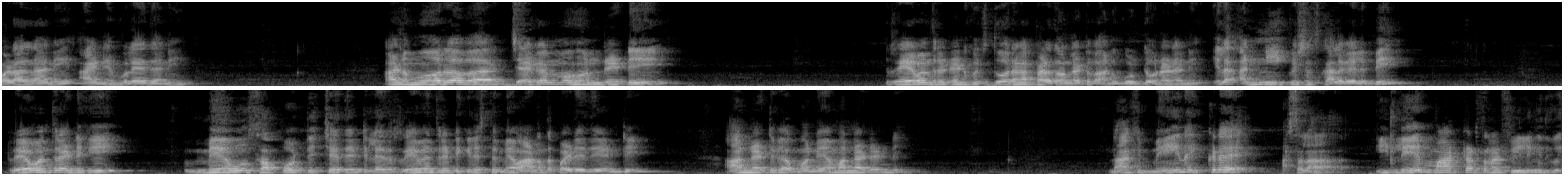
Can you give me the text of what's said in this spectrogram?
కొడాలని ఆయన ఇవ్వలేదని. అండ్ మోర్ ఓవర్ జగన్మోహన్ రెడ్డి రేవంత్ రెడ్డిని కొంచెం దూరంగా పెడతా ఉన్నట్టుగా అనుకుంటూ ఉన్నాడని. ఇలా అన్ని ఈక్వేషన్స్ కలగలిపి రేవంత్ రెడ్డికి మేము సపోర్ట్ ఇచ్చేది ఏంటి? లేదా రేవంత్ రెడ్డి గెలిస్తే మేము ఆనందపడేది ఏంటి? అన్నట్టుగా మొన్న ఏమన్నాడండి? నాకు మెయిన్ ఇక్కడే అసలు వీళ్ళు ఏం మాట్లాడుతున్న ఫీలింగ్ ఇదిగో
